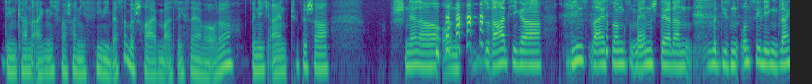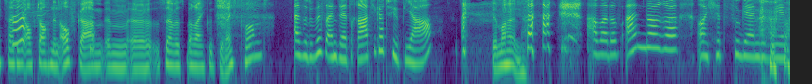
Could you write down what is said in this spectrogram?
den kann eigentlich wahrscheinlich Feli besser beschreiben als ich selber, oder? Bin ich ein typischer, schneller und drahtiger Dienstleistungsmensch, der dann mit diesen unzähligen gleichzeitig auftauchenden Aufgaben im äh, Servicebereich gut zurechtkommt? Also du bist ein sehr drahtiger Typ, ja. Immerhin. Aber das andere, oh, ich hätte es zu gern gesehen.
